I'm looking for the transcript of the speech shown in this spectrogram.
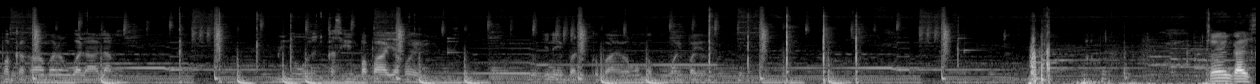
Yung pagkakama ng wala lang. Binunod kasi yung papaya ko eh. Buti na ko pa. Ewan kung mabuhay pa yun. So yun guys.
